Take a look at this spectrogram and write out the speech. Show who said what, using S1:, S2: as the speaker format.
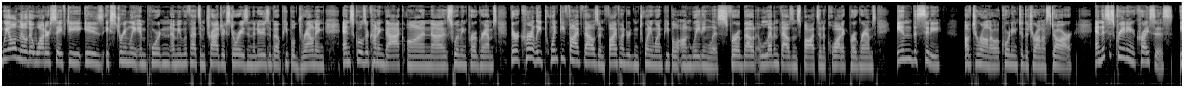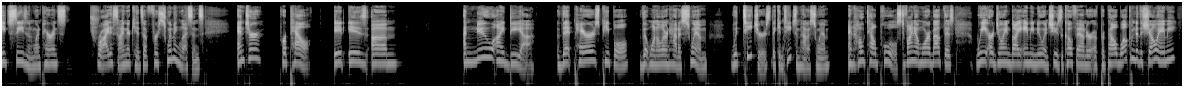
S1: We all know that water safety is extremely important. I mean, we've had some tragic stories in the news about people drowning, and schools are cutting back on uh, swimming programs. There are currently 25,521 people on waiting lists for about 11,000 spots in aquatic programs in the city of Toronto, according to the Toronto Star. And this is creating a crisis each season when parents try to sign their kids up for swimming lessons. Enter Propel it is um, a new idea that pairs people that want to learn how to swim with teachers that can teach them how to swim and hotel pools. To find out more about this, we are joined by Amy Nguyen. She's the co founder of Propel. Welcome to the show, Amy.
